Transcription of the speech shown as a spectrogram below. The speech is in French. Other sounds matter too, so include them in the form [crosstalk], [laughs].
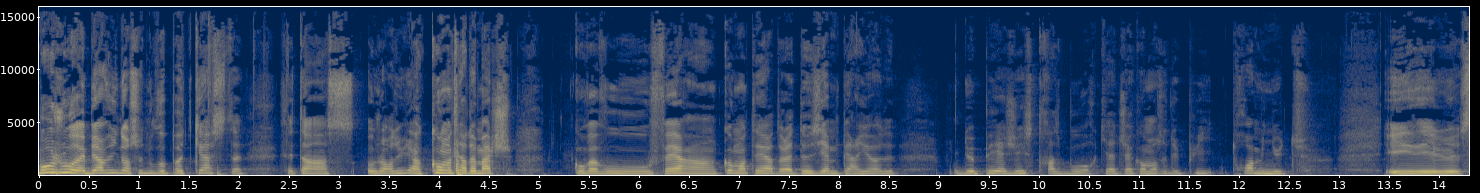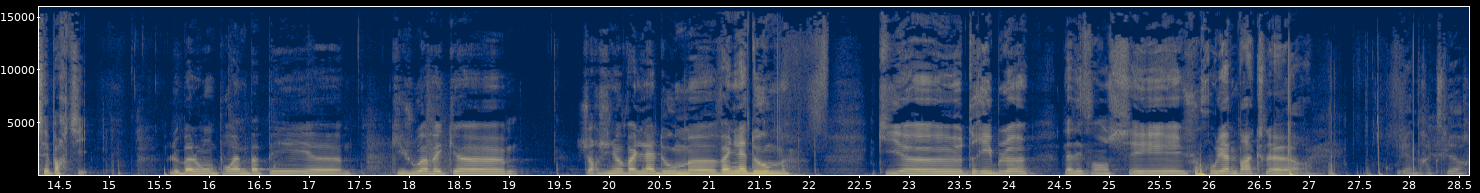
Bonjour et bienvenue dans ce nouveau podcast. C'est un aujourd'hui un commentaire de match qu'on va vous faire un commentaire de la deuxième période de PSG Strasbourg qui a déjà commencé depuis 3 minutes. Et c'est parti. Le ballon pour Mbappé euh, qui joue avec euh, Jorginho Wijnaldum, euh, qui euh, dribble la défense et Julian Draxler. Julian Draxler.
